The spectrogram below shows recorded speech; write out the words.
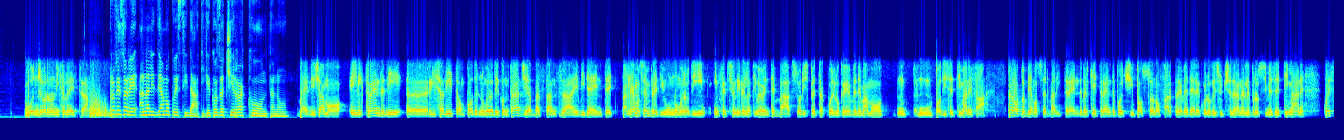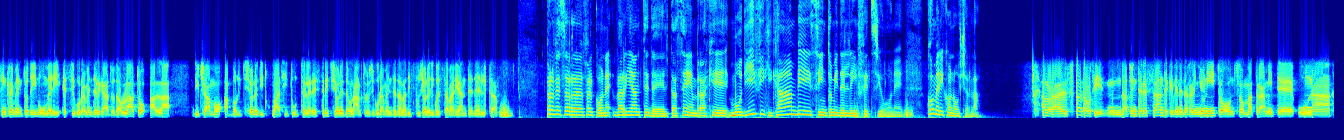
Buongiorno Nicoletta. Professore, analizziamo questi dati, che cosa ci raccontano? Beh, diciamo il trend di eh, risalita un po' del numero dei contagi è abbastanza evidente. Parliamo sempre di un numero di infezioni relativamente basso rispetto a quello che vedevamo un, un po' di settimane fa, però dobbiamo osservare i trend perché i trend poi ci possono far prevedere quello che succederà nelle prossime settimane. Questo incremento dei numeri è sicuramente legato da un lato alla diciamo, abolizione di quasi tutte le restrizioni e da un altro sicuramente dalla diffusione di questa variante Delta. Professor Falcone, variante Delta sembra che modifichi, cambi i sintomi dell'infezione. Come riconoscerla? Allora, è stato sì, un dato interessante che viene dal Regno Unito, insomma, tramite una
